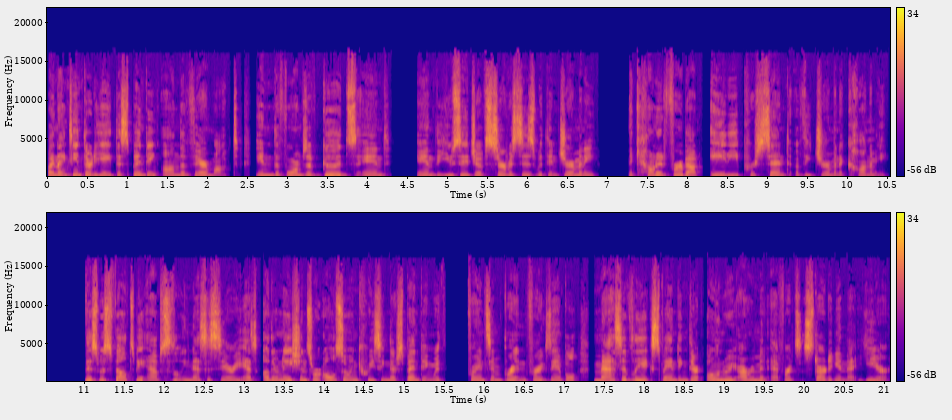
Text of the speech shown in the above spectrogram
by 1938, the spending on the Wehrmacht in the forms of goods and, and the usage of services within Germany accounted for about 80% of the German economy. This was felt to be absolutely necessary as other nations were also increasing their spending, with France and Britain, for example, massively expanding their own rearmament efforts starting in that year.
